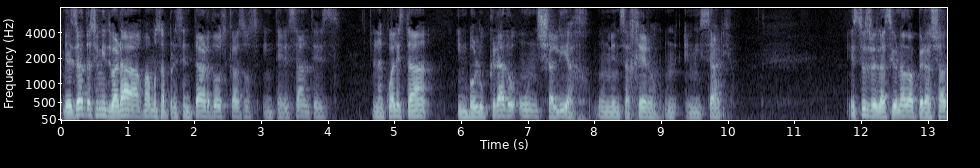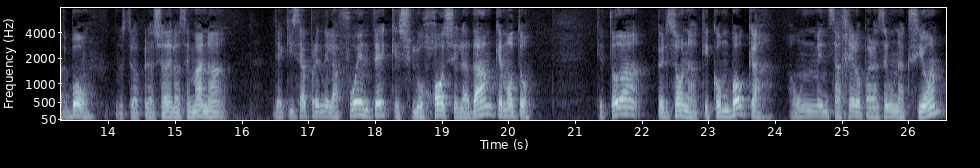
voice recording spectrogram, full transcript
Vamos a presentar dos casos interesantes en la cual está involucrado un shaliach, un mensajero, un emisario. Esto es relacionado a Perashat Bo, nuestra Perashat de la semana. De aquí se aprende la fuente que Shluhosh el Adam que motó. Que toda persona que convoca a un mensajero para hacer una acción,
